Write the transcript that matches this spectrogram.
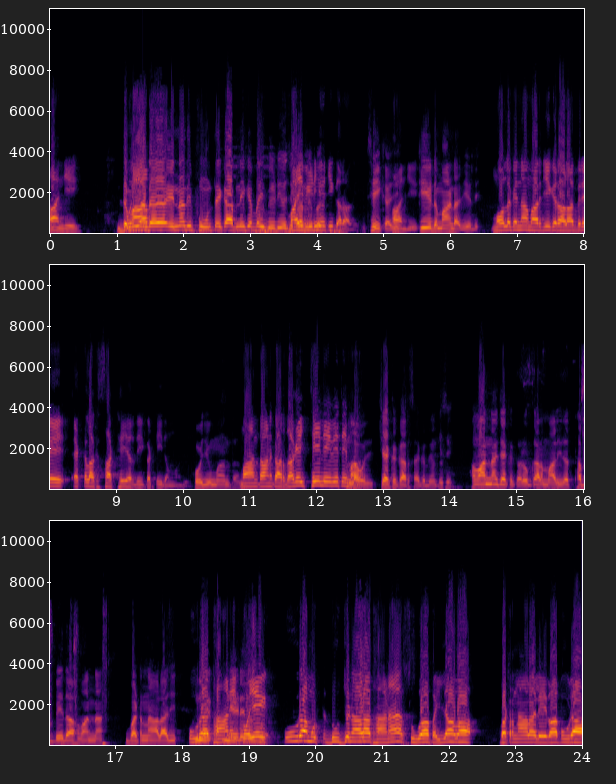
ਹਾਂਜੀ। ਡਿਮਾਂਡ ਇਹਨਾਂ ਦੀ ਫੋਨ ਤੇ ਕਰਨੀ ਕਿ ਬਈ ਵੀਡੀਓ ਚ ਬਾਈ ਕਰਨੀ ਵੀਡੀਓ? ਚ ਹੀ ਕਰਾਂਗੇ। ਠੀਕ ਹੈ ਹਾਂਜੀ। ਜੀ ਕੀ ਡਿਮਾਂਡ ਆ ਜੀ ਇਹਦੀ? ਮੁੱਲ ਕਿੰਨਾ ਮਰਜ਼ੀ ਕਰਾ ਲਾ ਵੀਰੇ 160000 ਦੀ ਕੱਟੀ ਦਵਾਂਗੇ। ਹੋ ਜੂ ਮਾਨਤਾ ਮਾਨਤਾਨ ਕਰ ਦਾਂਗੇ ਇੱਥੇ ਲੈਵੇ ਤੇ ਮਾਰ ਲਓ ਜੀ ਚੈੱਕ ਕਰ ਸਕਦੇ ਹੋ ਤੁਸੀਂ। ਹਵਾਨਾ ਚੈੱਕ ਕਰੋ ਕਰਮ ਵਾਲੀ ਦਾ ਥੱਬੇ ਦਾ ਹਵਾਨਾ ਬਟਨਾਂ ਵਾਲਾ ਜੀ। ਪੂਰਾ ਨੇ- ਥਾਣ ਨੇੜੇ ਇੱਕੋ ਤੋਂ ਜੇ ਪੂਰਾ ਦੂਜਣ ਵਾਲਾ ਥਾਣਾ ਸੂਆ ਪਹਿਲਾ ਵਾ ਬਟਨ ਵਾਲਾ ਲੇਵਾ ਪੂਰਾ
